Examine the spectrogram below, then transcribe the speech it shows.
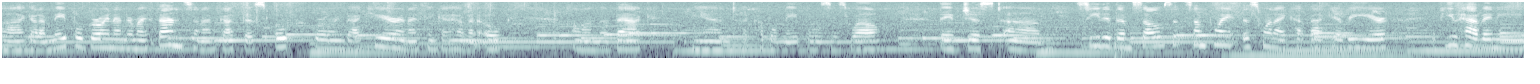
Uh, I got a maple growing under my fence and I've got this oak growing back here and I think I have an oak on the back and a couple maples as well. They've just um, seeded themselves at some point. This one I cut back every year. If you have any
